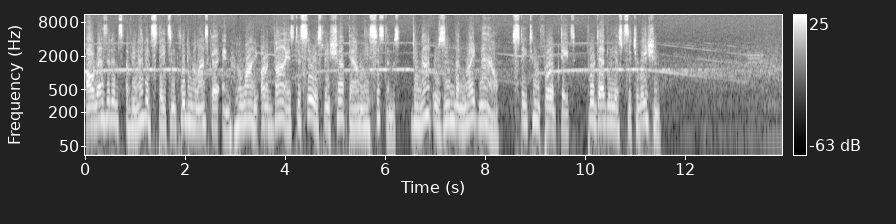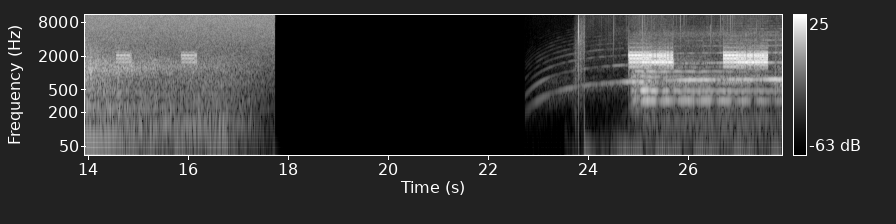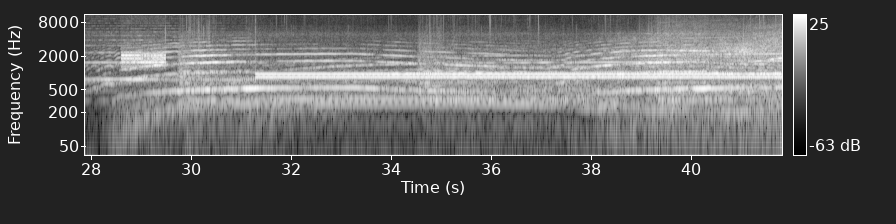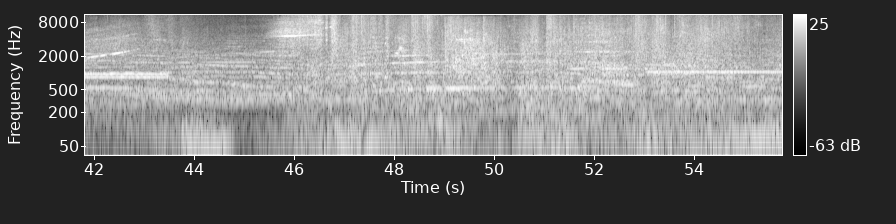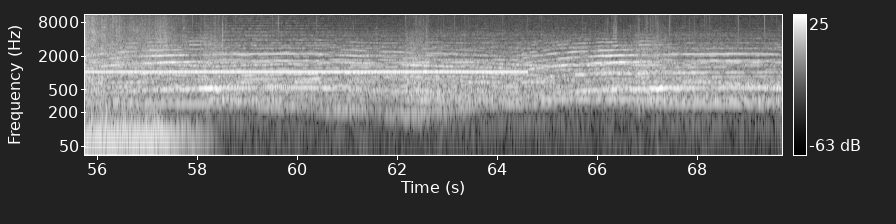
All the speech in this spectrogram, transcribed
All residents of United States including Alaska and Hawaii are advised to seriously shut down these systems, do not resume them right now, stay tuned for updates, for deadliest situation.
